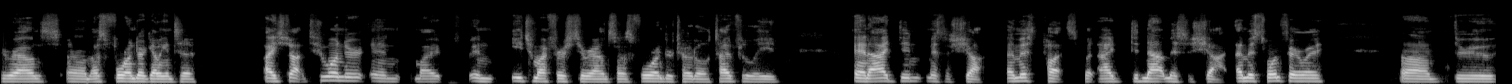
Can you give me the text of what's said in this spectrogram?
rounds. Um, I was four under going into. I shot two under in my in each of my first two rounds, so I was four under total, tied for the lead, and I didn't miss a shot. I missed putts, but I did not miss a shot. I missed one fairway um, through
